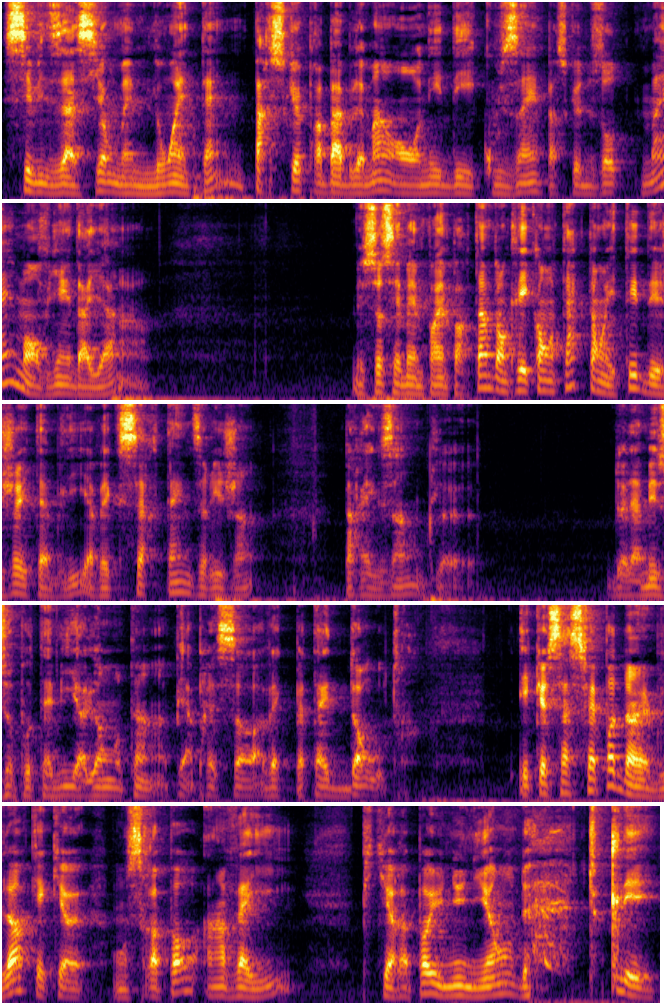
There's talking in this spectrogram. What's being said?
civilisation même lointaine, parce que probablement on est des cousins, parce que nous autres, même on vient d'ailleurs. Mais ça, c'est même pas important. Donc, les contacts ont été déjà établis avec certains dirigeants. Par exemple, euh, de la Mésopotamie il y a longtemps, puis après ça, avec peut-être d'autres. Et que ça ne se fait pas d'un bloc et qu'on ne sera pas envahi, puis qu'il n'y aura pas une union de tous les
